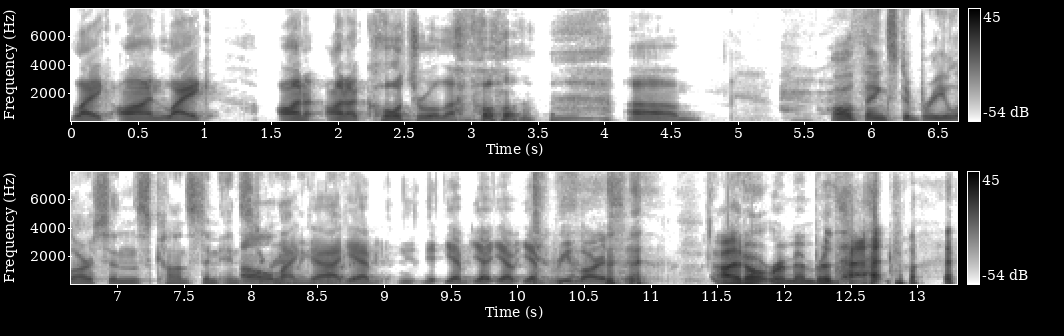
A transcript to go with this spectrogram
Like on like on on a cultural level. um All thanks to Brie Larson's constant Instagram. oh my god, yeah, yeah, yeah, yeah, yeah, Brie Larson. I don't remember that.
